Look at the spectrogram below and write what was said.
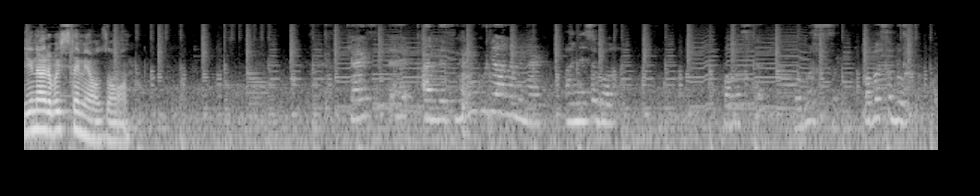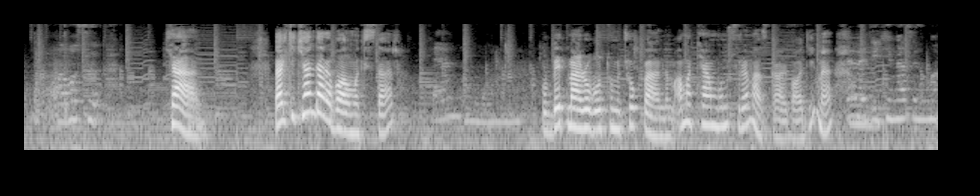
Yeni araba istemiyor o zaman. Kendisi de annesinin kucağına biner. Annesi bu. Babası. Babası. Babası bu. Babası. Ken. Belki kendi araba almak ister. Bu Batman robotunu çok beğendim ama Ken bunu süremez galiba değil mi? Evet içine sığmaz.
